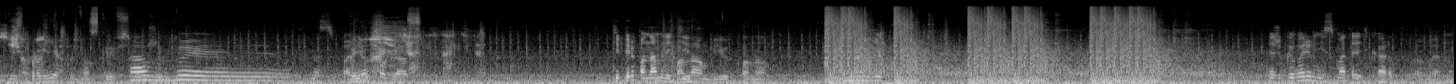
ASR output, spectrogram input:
здесь проехали, нас, скорее всего, А уже вы... Нас спалили. погас. Я. Теперь по нам По летит. нам бьют, по нам. Я же говорил не смотреть карту. ВВ, ну.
